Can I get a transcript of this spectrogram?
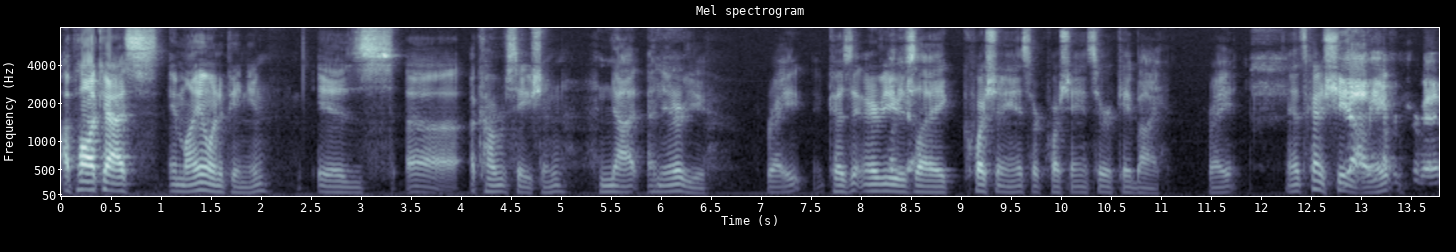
a podcast, in my own opinion, is uh, a conversation, not an interview, right? Because an interview is like question answer, question answer, okay, bye, right? And it's kind of shitty, yeah, right? yeah, sure, man.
